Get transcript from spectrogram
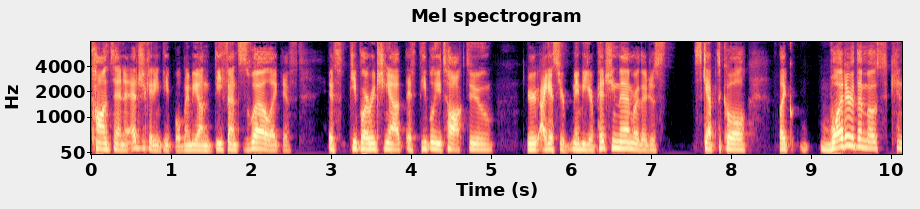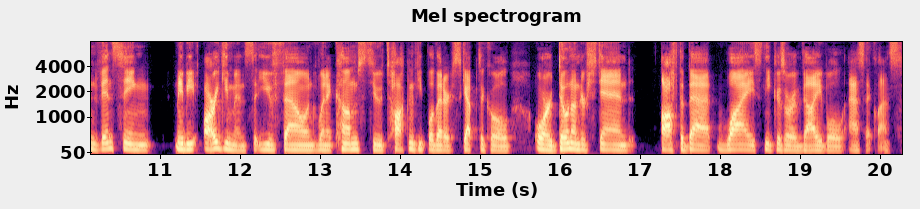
content and educating people. Maybe on defense as well. Like if if people are reaching out, if people you talk to, you're I guess you're maybe you're pitching them or they're just skeptical. Like what are the most convincing maybe arguments that you've found when it comes to talking to people that are skeptical or don't understand off the bat why sneakers are a valuable asset class?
